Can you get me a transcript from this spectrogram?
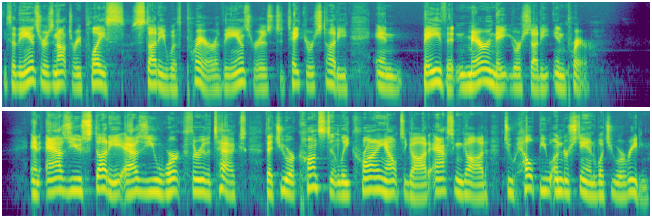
He said the answer is not to replace study with prayer. The answer is to take your study and bathe it, marinate your study in prayer. And as you study, as you work through the text, that you are constantly crying out to God, asking God to help you understand what you are reading.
